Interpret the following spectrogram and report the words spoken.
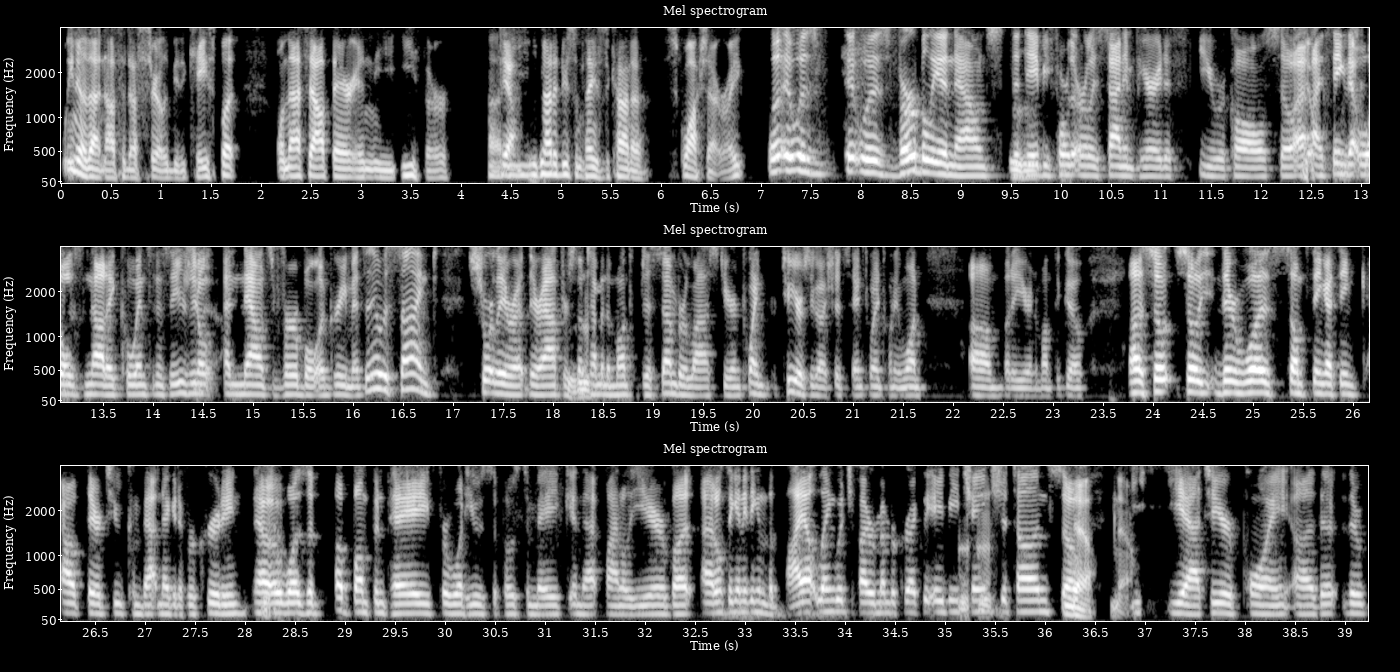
We know that not to necessarily be the case, but when that's out there in the ether, uh, yeah. you, you got to do some things to kind of squash that, right? Well, it was it was verbally announced the mm-hmm. day before the early signing period, if you recall. So yep. I, I, think that was not a coincidence. They usually don't announce verbal agreements, and it was signed shortly thereafter, mm-hmm. sometime in the month of December last year, and twenty two years ago, I should say, in twenty twenty one um, but a year and a month ago. Uh, so, so there was something I think out there to combat negative recruiting. Now, it was a, a, bump in pay for what he was supposed to make in that final year, but I don't think anything in the buyout language, if I remember correctly, AB changed a ton. So, no, no. yeah, to your point, uh, there, there,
